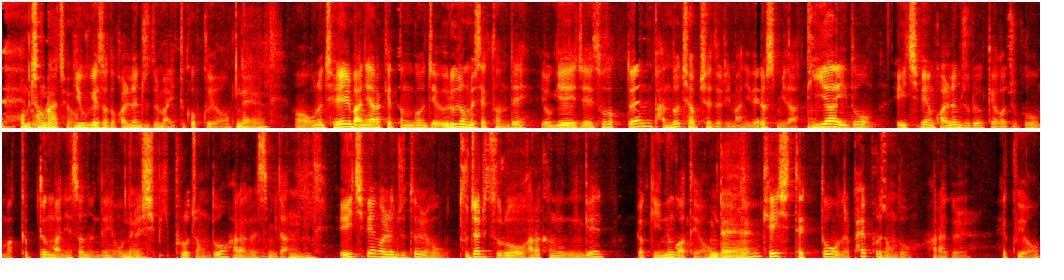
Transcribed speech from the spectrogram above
네. 엄청나죠. 미국에서도 관련주들 많이 뜨겁고요. 네. 어, 오늘 제일 많이 하락했던 건 이제 의료 정밀 섹터인데 여기에 이제 소속된 반도체 업체들이 많이 내렸습니다. DI도 HBM 관련주로 엮여가지고 막 급등 많이 했었는데 오늘은 12% 정도 하락을 했습니다. HBM 관련주들 뭐 두 자릿수로 하락한 게 몇 개 있는 것 같아요. 네. KC텍도 오늘 8% 정도 하락을 했고요.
